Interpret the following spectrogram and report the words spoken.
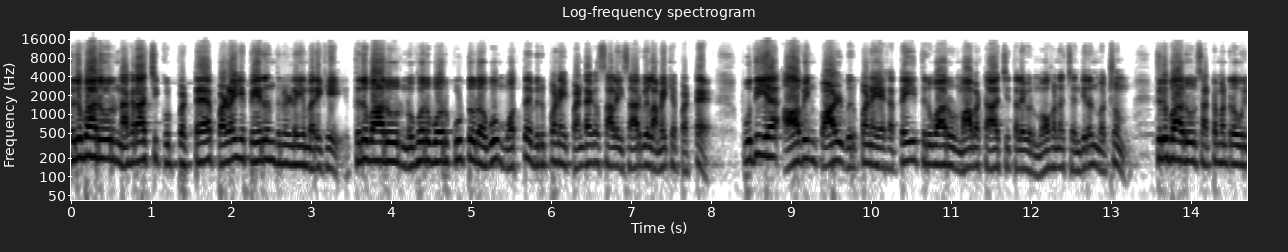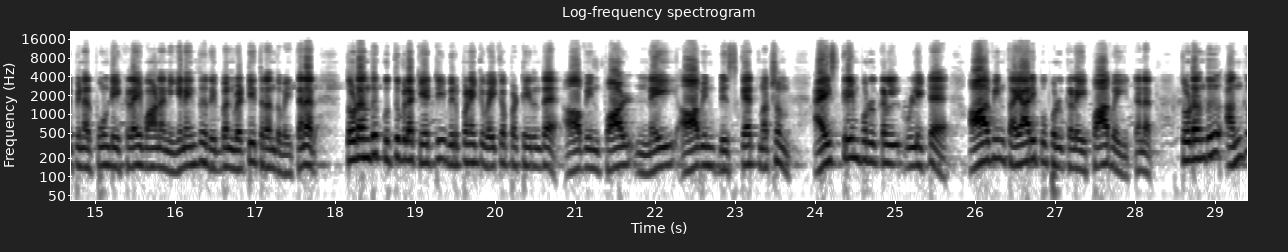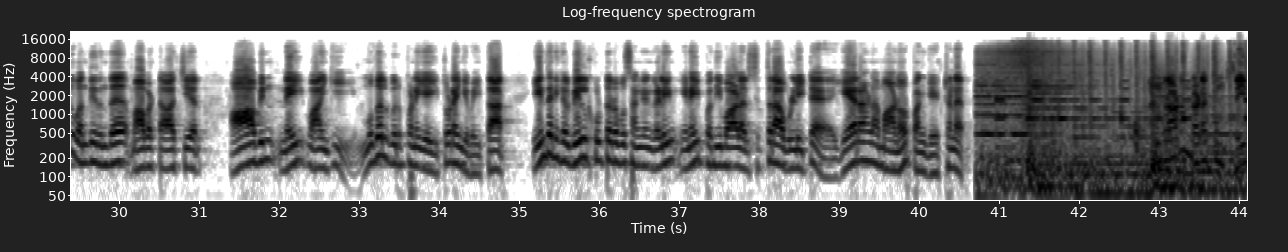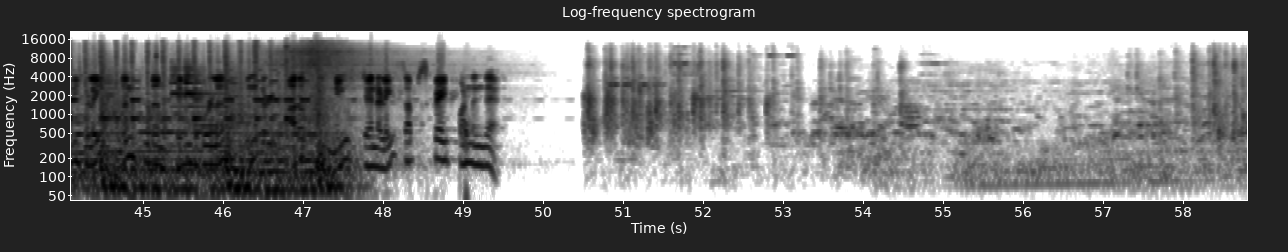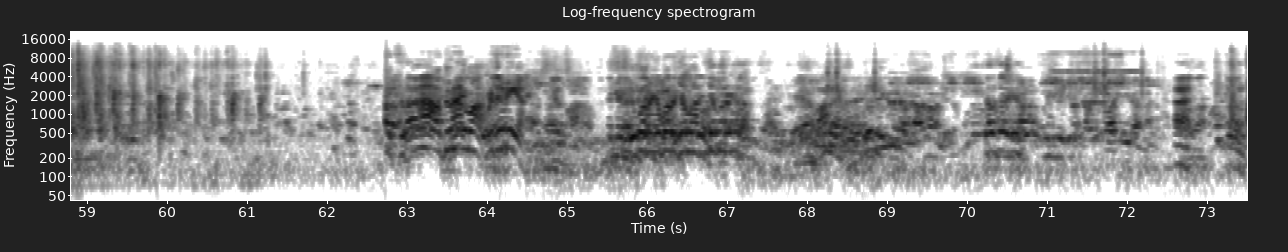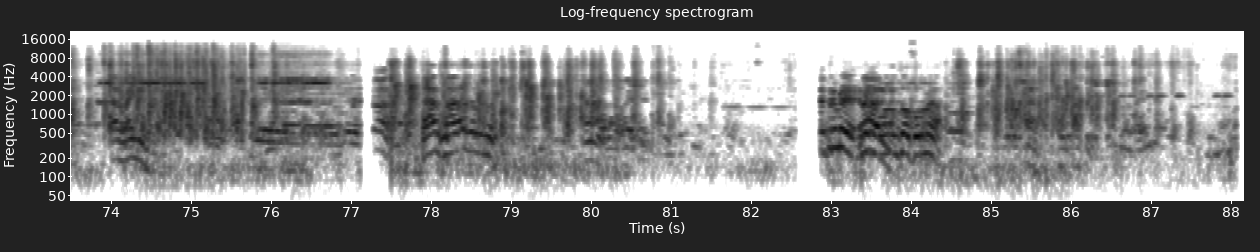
திருவாரூர் நகராட்சிக்குட்பட்ட பழைய பேருந்து நிலையம் அருகே திருவாரூர் நுகர்வோர் கூட்டுறவு மொத்த விற்பனை பண்டகசாலை சார்பில் அமைக்கப்பட்ட புதிய ஆவின் பால் விற்பனையகத்தை திருவாரூர் மாவட்ட ஆட்சித்தலைவர் மோகனச்சந்திரன் மற்றும் திருவாரூர் சட்டமன்ற உறுப்பினர் பூண்டி கிளைவாணன் இணைந்து ரிப்பன் வெட்டி திறந்து வைத்தனர். தொடர்ந்து குத்துவிளக்கேற்றி விற்பனைக்கு வைக்கப்பட்டிருந்த ஆவின் பால் நெய் ஆவின் பிஸ்கட் மற்றும் ஐஸ்கிரீம் பொருட்கள் உள்ளிட்ட ஆவின் தயாரிப்பு பொருட்களை பார்வையிட்டனர். தொடர்ந்து அங்கு வந்திருந்த மாவட்ட ஆட்சியர் ஆவின் நெய் வாங்கி முதல் விற்பனையை தொடங்கி வைத்தார். இந்த நிகழ்வில் கூட்டுறவு சங்கங்களின் இணைப்பதிவாளர் சித்ரா உள்ளிட்ட ஏராளமானோர் பங்கேற்றனர். அன்றாடம் நடக்கும் செய்திகளை உடனுக்குடன் தெரிந்து கொள்ள உங்கள் அரசு நியூஸ் சேனலை சப்ஸ்கிரைப் பண்ணுங்கள் சார் வாங்கிக்கோங்க சார் சார் திரும்பி பொறுமையா.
